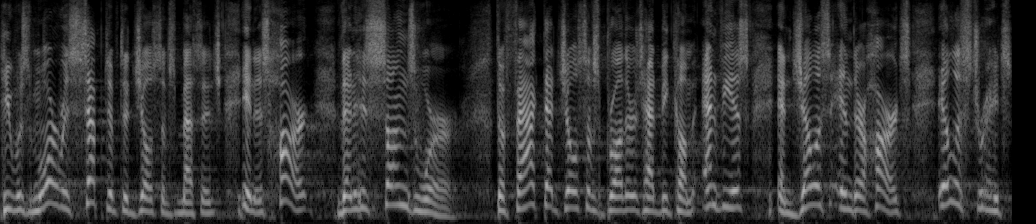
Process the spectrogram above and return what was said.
he was more receptive to Joseph's message in his heart than his sons were. The fact that Joseph's brothers had become envious and jealous in their hearts illustrates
